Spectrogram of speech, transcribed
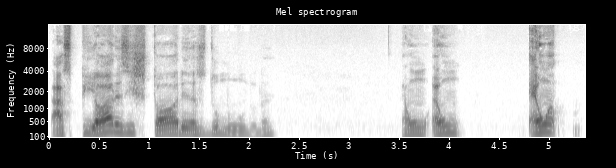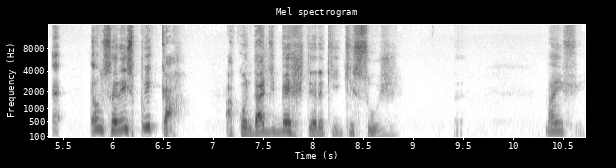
as piores histórias do mundo, né? É um. É um é uma. É, eu não sei nem explicar a quantidade de besteira que, que surge. Né? Mas enfim.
